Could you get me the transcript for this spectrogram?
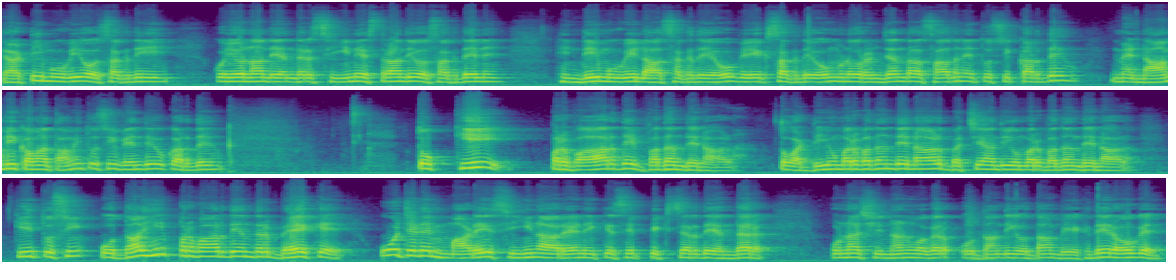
ਡਾਟੀ ਮੂਵੀ ਹੋ ਸਕਦੀ, ਕੋਈ ਉਹਨਾਂ ਦੇ ਅੰਦਰ ਸੀਨ ਇਸ ਤਰ੍ਹਾਂ ਦੇ ਹੋ ਸਕਦੇ ਨੇ, ਹਿੰਦੀ ਮੂਵੀ ਲਾ ਸਕਦੇ ਹੋ, ਵੇਖ ਸਕਦੇ ਹੋ, ਮਨੋਰੰਜਨ ਦਾ ਸਾਧਨ ਹੈ ਤੁਸੀਂ ਕਰਦੇ ਹੋ, ਮੈਂ ਨਾਮ ਹੀ ਕਵਾਂ ਤਾਂ ਵੀ ਤੁਸੀਂ ਵਹਿੰਦੇ ਹੋ, ਕਰਦੇ ਹੋ। ਤੋ ਕੀ ਪਰਿਵਾਰ ਦੇ ਵਧਣ ਦੇ ਨਾਲ, ਤੁਹਾਡੀ ਉਮਰ ਵਧਣ ਦੇ ਨਾਲ, ਬੱਚਿਆਂ ਦੀ ਉਮਰ ਵਧਣ ਦੇ ਨਾਲ, ਕੀ ਤੁਸੀਂ ਉਦਾਂ ਹੀ ਪਰਿਵਾਰ ਦੇ ਅੰਦਰ ਬਹਿ ਕੇ ਉਹ ਜਿਹੜੇ ਮਾੜੇ ਸੀਨ ਆ ਰਹੇ ਨੇ ਕਿਸੇ ਪਿਕਚਰ ਦੇ ਅੰਦਰ ਉਹਨਾਂ ਸੀਨਾਂ ਨੂੰ ਅਗਰ ਉਦਾਂ ਦੀ ਉਦਾਂ ਵੇਖਦੇ ਰਹੋਗੇ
